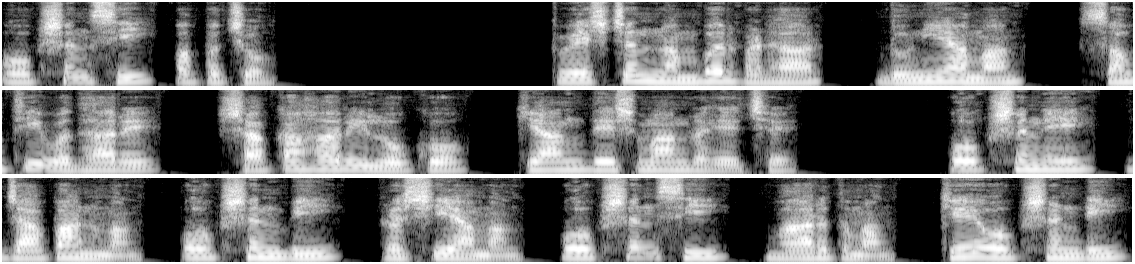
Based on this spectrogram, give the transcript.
ઓપ્શન સી અપચો. ક્વેશ્ચન નંબર અઢાર. દુનિયામાં સૌથી વધારે શાકાહારી લોકો ક્યાં દેશમાં રહે છે? ઓપ્શન એ જાપાનમાં. ઓપ્શન બી રશિયામાં. ઓપ્શન સી ભારતમાં. કે ઓપ્શન ડી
